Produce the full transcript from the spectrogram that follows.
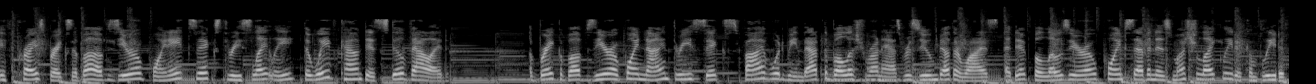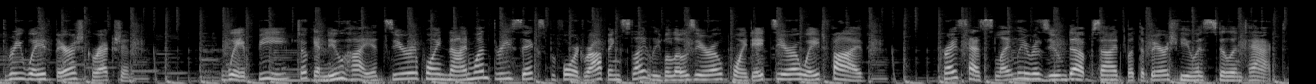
if price breaks above 0.863 slightly, the wave count is still valid. A break above 0.9365 would mean that the bullish run has resumed otherwise, a dip below 0.7 is much likely to complete a three-wave bearish correction. Wave B took a new high at 0.9136 before dropping slightly below 0.8085. Price has slightly resumed upside but the bearish view is still intact.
